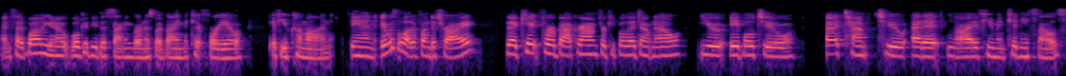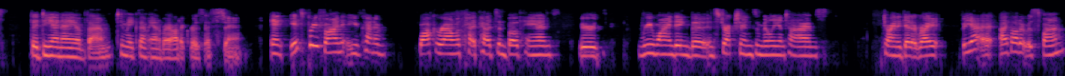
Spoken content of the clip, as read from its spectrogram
and said, well, you know, we'll give you the signing bonus by buying the kit for you if you come on. And it was a lot of fun to try. The kit for background, for people that don't know, you're able to attempt to edit live human kidney cells, the DNA of them, to make them antibiotic resistant. And it's pretty fun. You kind of walk around with pipettes in both hands. You're rewinding the instructions a million times, trying to get it right. But yeah, I thought it was fun.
